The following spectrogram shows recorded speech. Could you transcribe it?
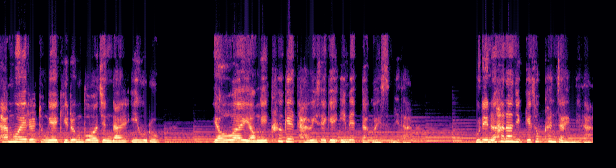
사무엘을 통해 기름 부어진 날 이후로 여호와의 영이 크게 다윗에게 임했다고 했습니다. 우리는 하나님께 속한 자입니다.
